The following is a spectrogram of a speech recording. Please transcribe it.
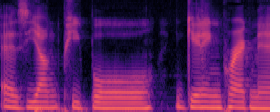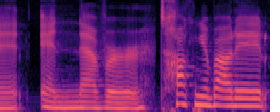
as young people, getting pregnant and never talking about it,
